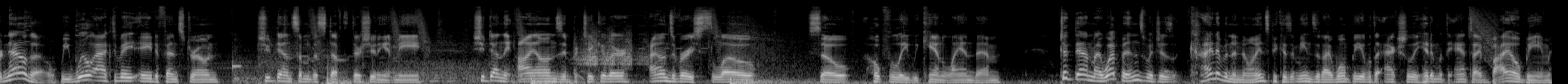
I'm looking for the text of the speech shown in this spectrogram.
For now though, we will activate a defense drone, shoot down some of the stuff that they're shooting at me, shoot down the ions in particular. Ions are very slow, so hopefully we can land them. Took down my weapons, which is kind of an annoyance because it means that I won't be able to actually hit them with the anti-bio beam.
